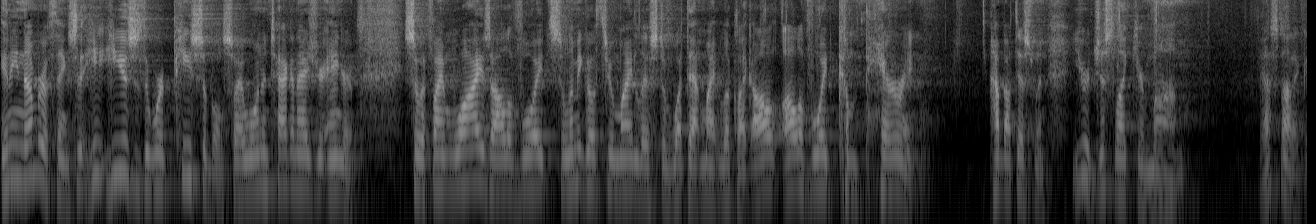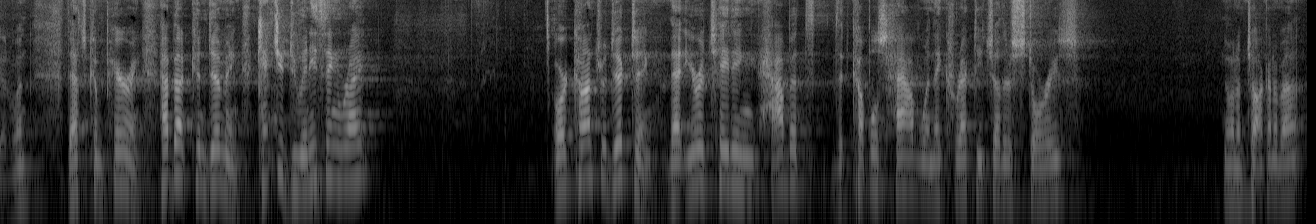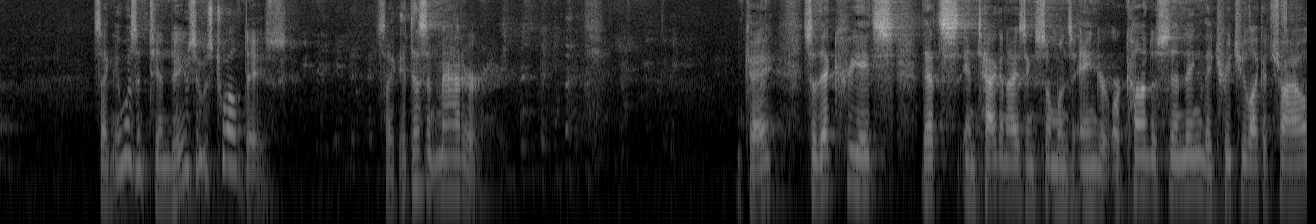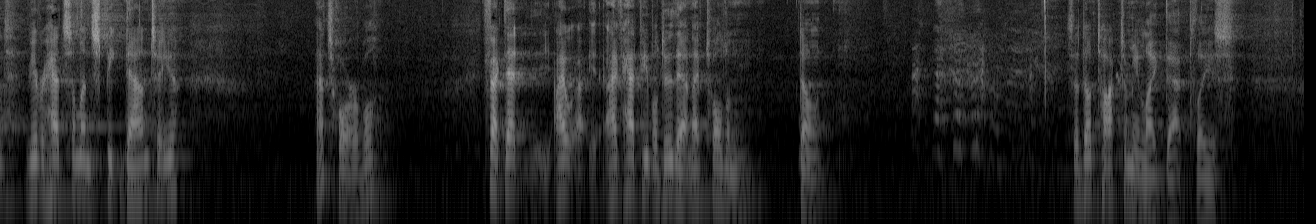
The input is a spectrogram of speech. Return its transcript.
Any number of things. He, he uses the word peaceable, so I won't antagonize your anger. So if I'm wise, I'll avoid. So let me go through my list of what that might look like. I'll, I'll avoid comparing. How about this one? You're just like your mom. That's not a good one. That's comparing. How about condemning? Can't you do anything right? Or contradicting, that irritating habit that couples have when they correct each other's stories. Know what I'm talking about? It's like, it wasn't 10 days, it was 12 days. It's like, it doesn't matter. Okay? So that creates, that's antagonizing someone's anger. Or condescending, they treat you like a child. Have you ever had someone speak down to you? That's horrible. In fact, that, I, I've had people do that and I've told them, don't. So don't talk to me like that, please.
